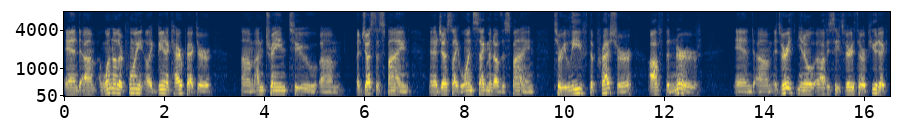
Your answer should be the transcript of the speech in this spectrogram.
And um, one other point, like being a chiropractor, um, I'm trained to um, adjust the spine and adjust like one segment of the spine to relieve the pressure off the nerve. And um, it's very, you know, obviously it's very therapeutic.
